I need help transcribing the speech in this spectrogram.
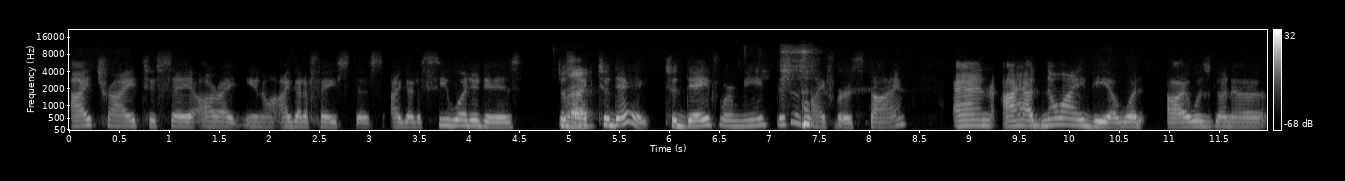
I try to say, all right, you know, I gotta face this. I gotta see what it is. Just right. like today. Today for me, this is my first time, and I had no idea what I was gonna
